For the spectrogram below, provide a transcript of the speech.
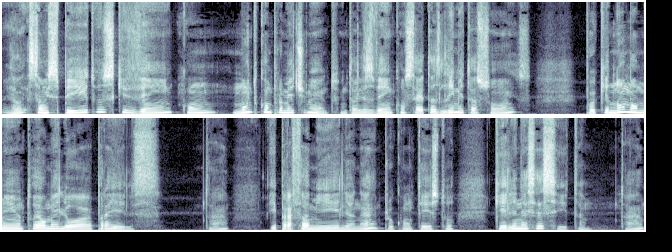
é são espíritos que vêm com muito comprometimento. Então, eles vêm com certas limitações porque no momento é o melhor para eles, tá? E para a família, né? Para o contexto que ele necessita, tá?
